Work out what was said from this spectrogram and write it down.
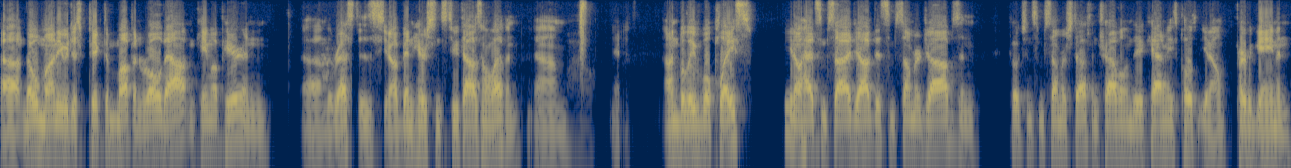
uh, no money. We just picked them up and rolled out and came up here, and um, the rest is, you know, I've been here since 2011. Um, unbelievable place. You know, had some side job, did some summer jobs, and coaching some summer stuff, and traveling the academies. Post, you know, perfect game and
